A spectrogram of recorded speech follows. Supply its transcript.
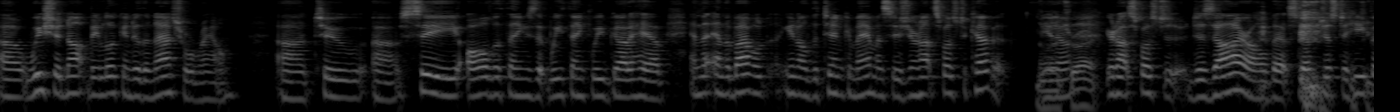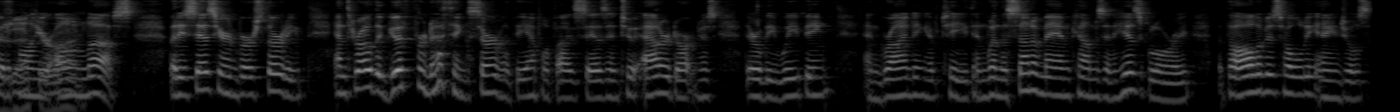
uh, we should not be looking to the natural realm uh, to uh, see all the things that we think we've got to have. And the and the Bible, you know, the Ten Commandments is you're not supposed to covet. No, you know, that's right. you're not supposed to desire all that stuff just to heap it upon your right. own lusts. But he says here in verse 30, and throw the good for nothing servant, the Amplified says, into outer darkness. There will be weeping and grinding of teeth. And when the Son of Man comes in his glory with all of his holy angels,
